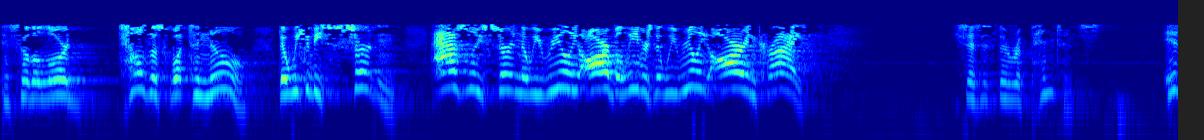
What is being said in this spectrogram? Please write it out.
And so the Lord tells us what to know, that we can be certain, absolutely certain that we really are believers, that we really are in Christ. He says, Is there repentance? Is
